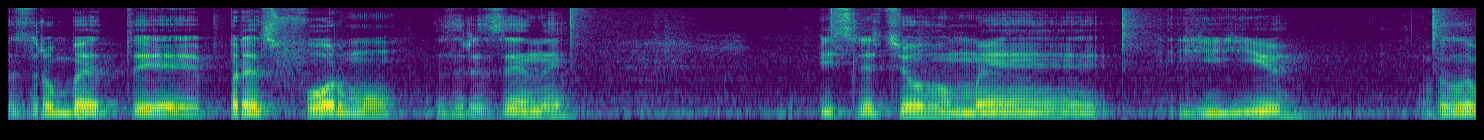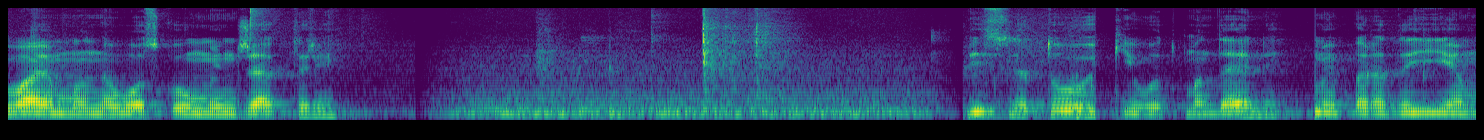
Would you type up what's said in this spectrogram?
зробити прес-форму з резини. Після цього ми її виливаємо на восковому інжекторі. Після того, які от моделі, ми передаємо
